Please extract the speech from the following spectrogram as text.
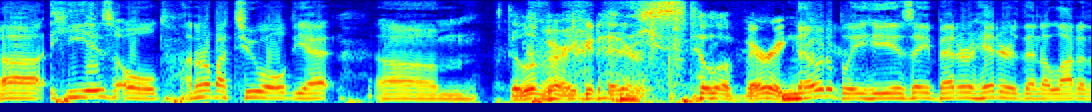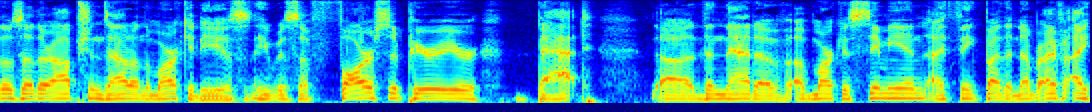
Uh, he is old. I don't know about too old yet. Um, Still a very good hitter. Still a very good Notably, he is a better hitter than a lot of those other options out on the market. He is. He was a far superior bat. Uh, than that of, of Marcus Semien, I think by the number, I, I,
